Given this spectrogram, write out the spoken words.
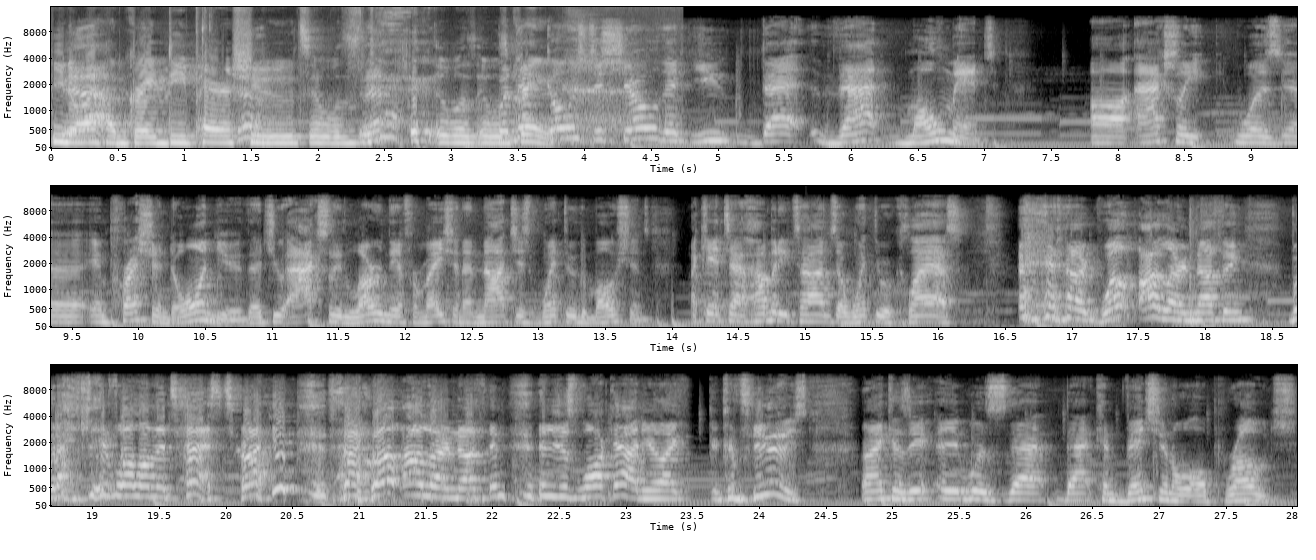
You know, I had grade D parachutes. It was Yeah. it was it was But great. that goes to show that you that that moment uh, actually was uh, impressioned on you. That you actually learned the information and not just went through the motions. I can't tell how many times I went through a class and I'm like, well, I learned nothing, but I did well on the test, right? Like, well, I learned nothing, and you just walk out and you're like confused, right? Because it, it was that that conventional approach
